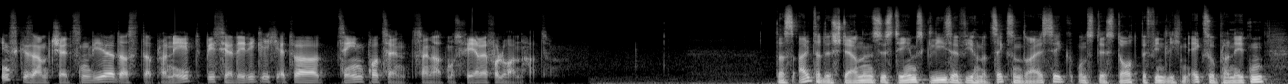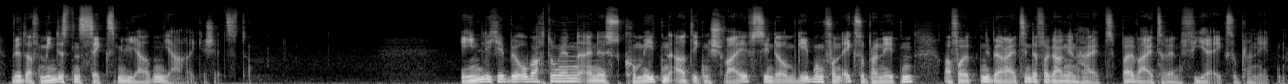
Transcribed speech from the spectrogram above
Insgesamt schätzen wir, dass der Planet bisher lediglich etwa 10% seiner Atmosphäre verloren hat. Das Alter des Sternensystems Gliese 436 und des dort befindlichen Exoplaneten wird auf mindestens 6 Milliarden Jahre geschätzt. Ähnliche Beobachtungen eines kometenartigen Schweifs in der Umgebung von Exoplaneten erfolgten bereits in der Vergangenheit bei weiteren vier Exoplaneten.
